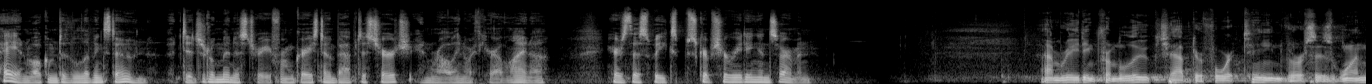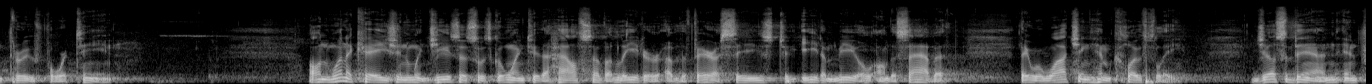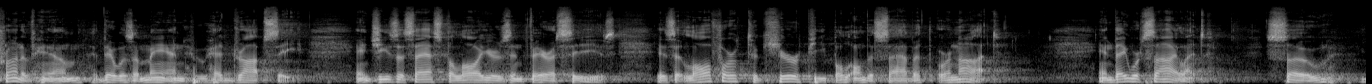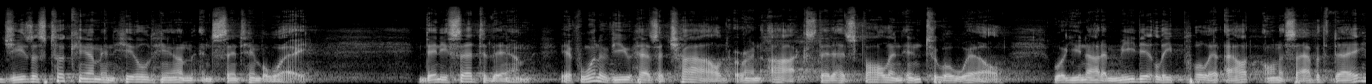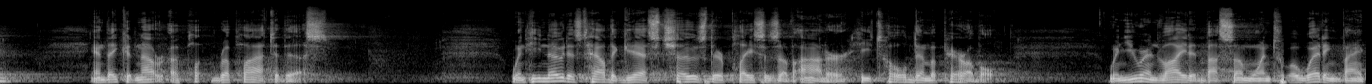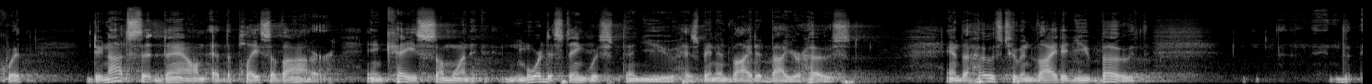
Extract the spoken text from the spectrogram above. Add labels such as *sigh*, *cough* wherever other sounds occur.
Hey, and welcome to The Living Stone, a digital ministry from Greystone Baptist Church in Raleigh, North Carolina. Here's this week's scripture reading and sermon. I'm reading from Luke chapter 14, verses 1 through 14. On one occasion, when Jesus was going to the house of a leader of the Pharisees to eat a meal on the Sabbath, they were watching him closely. Just then, in front of him, there was a man who had dropsy. And Jesus asked the lawyers and Pharisees, Is it lawful to cure people on the Sabbath or not? And they were silent. So Jesus took him and healed him and sent him away. Then he said to them, If one of you has a child or an ox that has fallen into a well, will you not immediately pull it out on a Sabbath day? And they could not reply to this. When he noticed how the guests chose their places of honor, he told them a parable. When you are invited by someone to a wedding banquet, do not sit down at the place of honor in case someone more distinguished than you has been invited by your host. And the host who invited you both,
